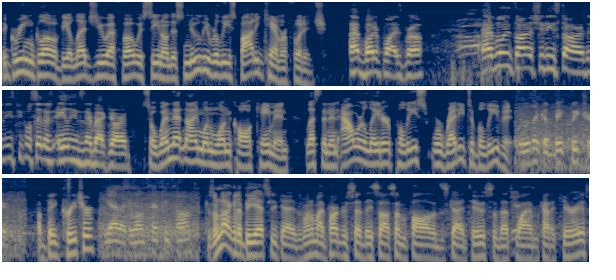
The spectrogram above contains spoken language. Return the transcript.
The green glow of the alleged UFO is seen on this newly released body camera footage. I have butterflies, bro. Everyone saw a shooting star. Then these people say there's aliens in their backyard. So when that 911 call came in, less than an hour later, police were ready to believe it. It was like a big creature. A big creature? Yeah, like around 10 feet tall. Because I'm not going to BS you guys. One of my partners said they saw something fall out of the sky too, so that's why I'm kind of curious.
